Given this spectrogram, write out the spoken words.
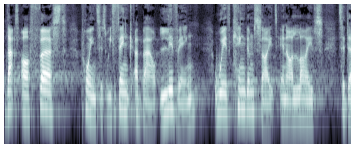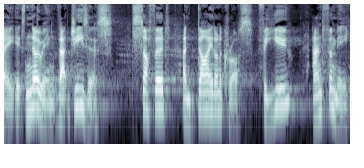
that's our first point as we think about living with kingdom sight in our lives today. It's knowing that Jesus suffered and died on a cross for you and for me,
